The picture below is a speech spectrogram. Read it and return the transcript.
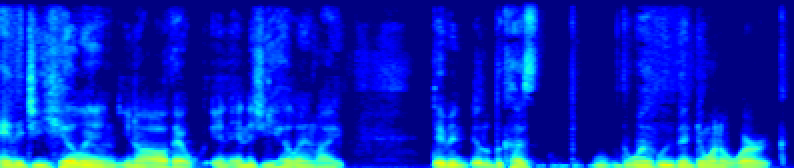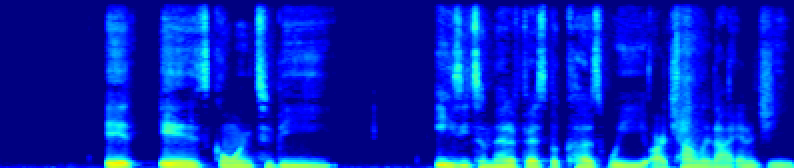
energy healing, you know, all that in energy healing, like they've been because the ones we've been doing the work, it is going to be easy to manifest because we are channeling our energy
